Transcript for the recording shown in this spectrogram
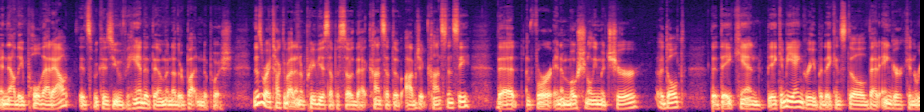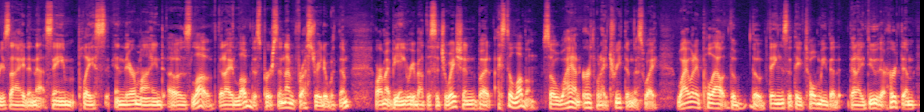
and now they pull that out, it's because you've handed them another button to push. This is where I talked about in a previous episode that concept of object constancy, that for an emotionally mature adult, that they can they can be angry, but they can still that anger can reside in that same place in their mind as love. That I love this person, I'm frustrated with them, or I might be angry about the situation, but I still love them. So why on earth would I treat them this way? Why would I pull out the the things that they've told me that that I do that hurt them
